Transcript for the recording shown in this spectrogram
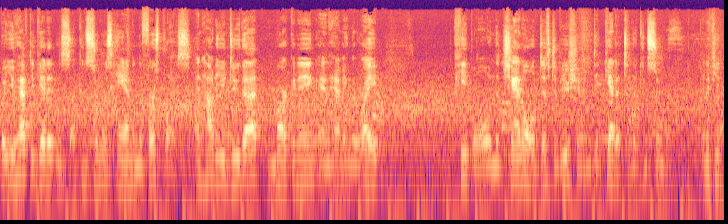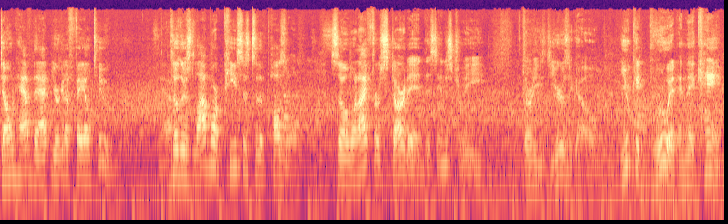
But you have to get it in a consumer's hand in the first place. And how do you do that? Marketing and having the right people in the channel of distribution to get it to the consumer. And if you don't have that, you're going to fail too. Yeah. So there's a lot more pieces to the puzzle. So when I first started this industry 30 years ago, you could brew it and they came.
